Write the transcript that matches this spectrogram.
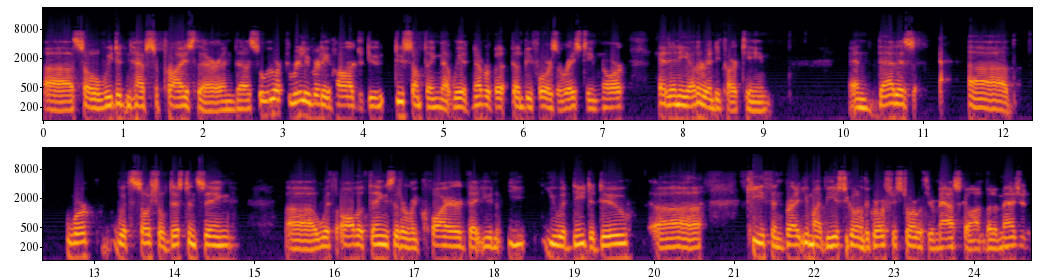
Uh, so we didn't have surprise there, and uh, so we worked really, really hard to do do something that we had never done before as a race team, nor had any other IndyCar team, and that is uh, work with social distancing, uh, with all the things that are required that you you, you would need to do. Keith and Brett, you might be used to going to the grocery store with your mask on, but imagine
